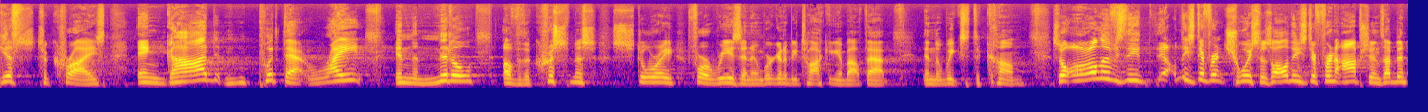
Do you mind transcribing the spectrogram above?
gifts to Christ, and God put that right in the middle of the Christmas story for a reason, and we're going to be talking about that in the weeks to come. So, all of these, all these different choices, all these different options, I've been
